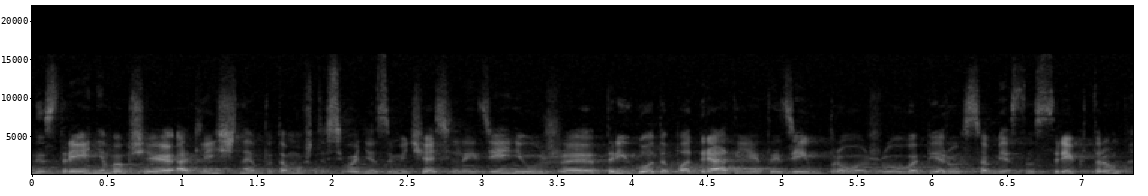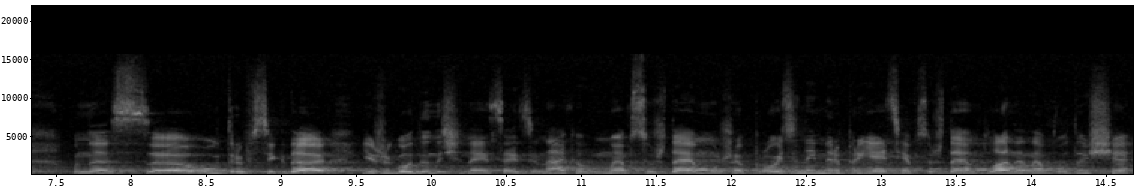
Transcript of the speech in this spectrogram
Настроение вообще отличное, потому что сегодня замечательный день, и уже три года подряд я этот день провожу, во-первых, совместно с ректором. У нас э, утро всегда ежегодно начинается одинаково. Мы обсуждаем уже пройденные мероприятия, обсуждаем планы на будущее,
